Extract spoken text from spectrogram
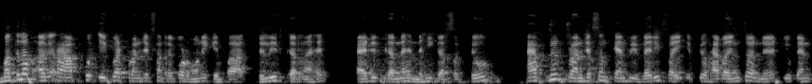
मतलब अगर आपको एक बार ट्रांजेक्शन रिकॉर्ड होने के बाद डिलीट करना है एडिट करना है, नहीं कर सकते हो every transaction can be verify if you have internet you can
